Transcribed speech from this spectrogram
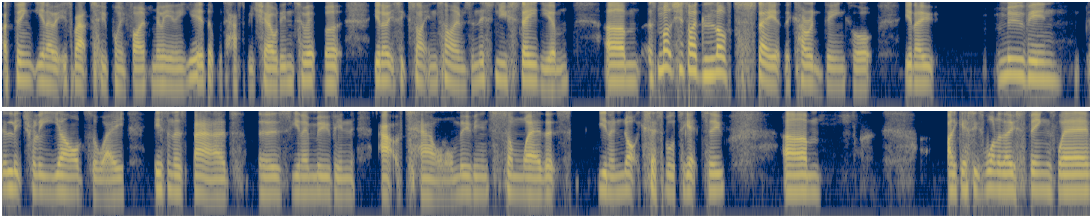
I think, you know, it is about 2.5 million a year that would have to be shelled into it. But, you know, it's exciting times. And this new stadium, um, as much as I'd love to stay at the current Dean Court, you know, moving literally yards away isn't as bad as you know moving out of town or moving into somewhere that's you know not accessible to get to. Um i guess it's one of those things where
